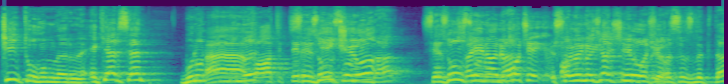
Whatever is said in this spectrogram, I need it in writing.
kin tohumlarını ekersen bunun Ha, anlamı Fatih Terim sezon ekiyor. sonunda sezon Sayın sonunda Koç alınacak şey bir oluyor. başarısızlıkta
